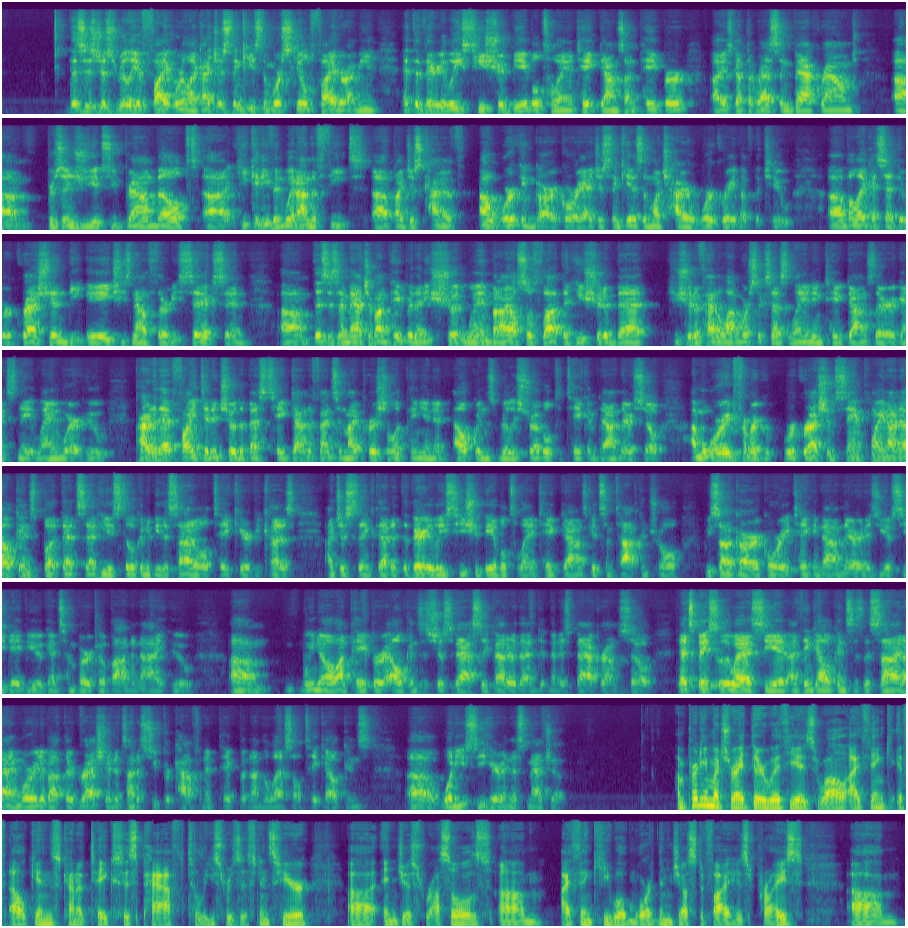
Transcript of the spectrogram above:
this is just really a fight where, like, I just think he's the more skilled fighter. I mean, at the very least, he should be able to land takedowns on paper. Uh, he's got the wrestling background um, Brazilian Jiu Jitsu brown belt. Uh, he could even win on the feet uh, by just kind of outworking Garagorri. I just think he has a much higher work rate of the two. Uh, but like I said, the regression, the age, he's now 36, and um, this is a matchup on paper that he should win. But I also thought that he should have bet he should have had a lot more success landing takedowns there against Nate Landwehr, who prior to that fight didn't show the best takedown defense, in my personal opinion. And Elkins really struggled to take him down there. So I'm worried from a regression standpoint on Elkins, but that said, he is still going to be the side I will take here because I just think that at the very least, he should be able to land takedowns, get some top control. We saw Garagorri taken down there in his UFC debut against Humberto Bandenay, who um, we know on paper Elkins is just vastly better than, than his background. So that's basically the way I see it. I think Elkins is the side I'm worried about their aggression. It's not a super confident pick, but nonetheless, I'll take Elkins. Uh, what do you see here in this matchup? I'm pretty much right there with you as well. I think if Elkins kind of takes his path to least resistance here uh, and just wrestles, um, I think he will more than justify his price. Um,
